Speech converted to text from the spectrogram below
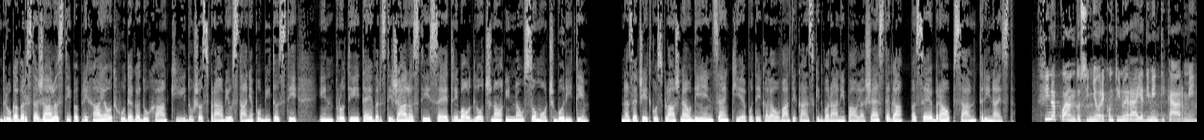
Druga vrsta žalosti pa prihaja od hudega duha, ki dušo spravi v stanje pobitosti in proti tej vrsti žalosti se je treba odločno in na vso moč boriti. Na začetku splošne audience, ki je potekala v Vatikanski dvorani Pavla VI, pa se je bral psalm 13. Fino a quando, Signore, continuerai a dimenticarmi?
